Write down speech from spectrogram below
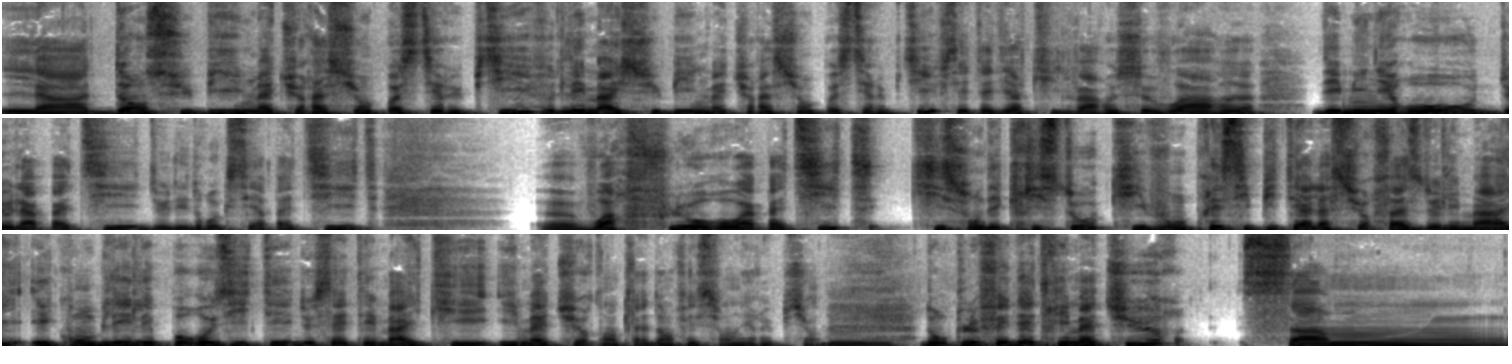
la dent subit une maturation post-éruptive, l'émail subit une maturation post-éruptive, c'est-à-dire qu'il va recevoir euh, des minéraux, de l'apatite, de l'hydroxyapatite, euh, voire fluoroapatite, qui sont des cristaux qui vont précipiter à la surface de l'émail et combler les porosités de cet émail qui est immature quand la dent fait son éruption. Hmm, Donc le fait d'être immature, ça, hum,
